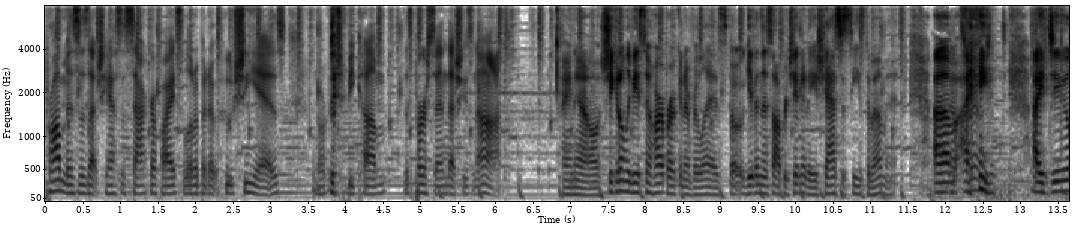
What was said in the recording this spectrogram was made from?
problem is is that she has to sacrifice a little bit of who she is in order to become this person that she's not. I know. She can only be so heartbroken over Liz, but given this opportunity, she has to seize the moment. Um, I, I do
